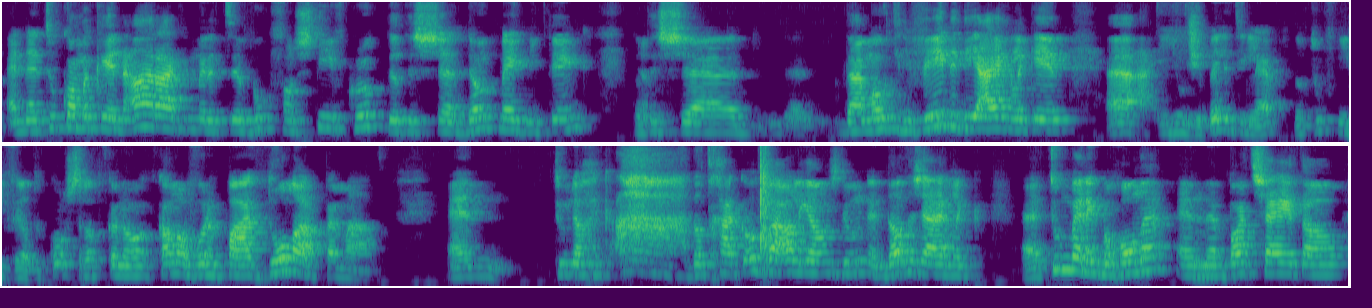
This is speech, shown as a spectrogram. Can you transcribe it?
En toen kwam ik in aanraking met het boek van Steve Crook. Dat is Don't Make Me Think. Dat is, daar motiveerde hij eigenlijk in. usability Lab, dat hoeft niet veel te kosten. Dat kan al, kan al voor een paar dollar per maand. En toen dacht ik, ah, dat ga ik ook bij Allianz doen. En dat is eigenlijk, uh, toen ben ik begonnen. En uh, Bart zei het al,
